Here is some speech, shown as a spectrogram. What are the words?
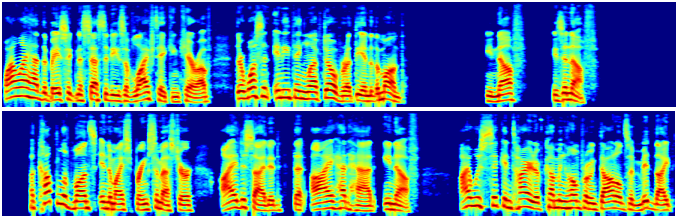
While I had the basic necessities of life taken care of, there wasn't anything left over at the end of the month. Enough is enough. A couple of months into my spring semester, I decided that I had had enough. I was sick and tired of coming home from McDonald's at midnight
